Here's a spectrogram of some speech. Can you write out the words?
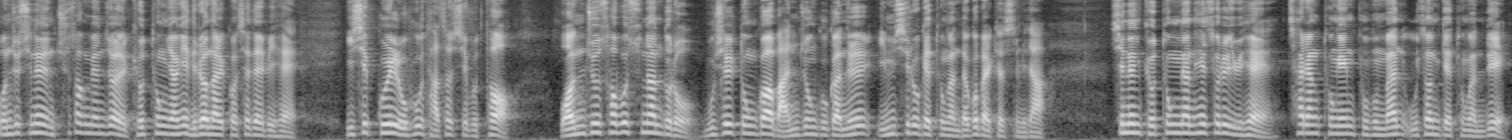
원주시는 추석 면절 교통량이 늘어날 것에 대비해 29일 오후 5시부터 원주 서부 순환도로 무실동과 만종 구간을 임시로 개통한다고 밝혔습니다. 시는 교통난 해소를 위해 차량 통행 부분만 우선 개통한 뒤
